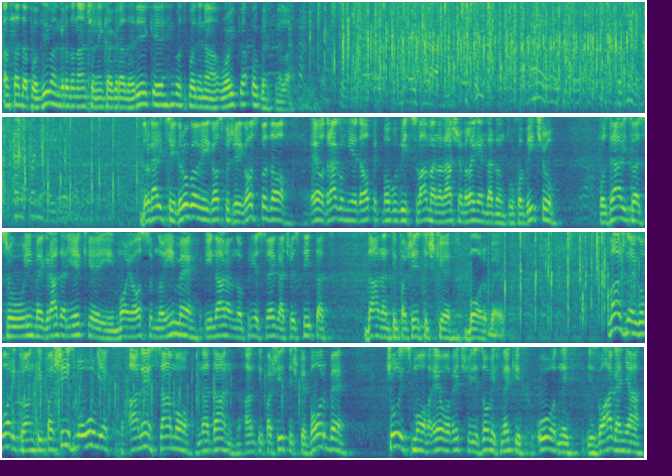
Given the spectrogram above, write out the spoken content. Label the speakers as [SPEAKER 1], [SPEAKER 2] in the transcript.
[SPEAKER 1] A sada pozivam gradonačelnika grada Rijeke, gospodina Vojka Obersnela.
[SPEAKER 2] Drugarice i drugovi, gospođe i gospodo, evo drago mi je da opet mogu biti s vama na našem legendarnom Tuhobiću. Pozdraviti vas u ime grada Rijeke i moje osobno ime i naravno prije svega čestitat dan antifašističke borbe. Važno je govoriti o antifašizmu uvijek, a ne samo na dan antifašističke borbe. Čuli smo, evo već iz ovih nekih uvodnih izlaganja,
